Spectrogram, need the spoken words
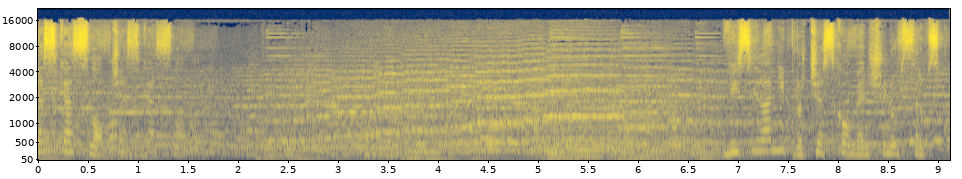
České slovo. České slovo. Vysílání pro českou menšinu v Srbsku.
